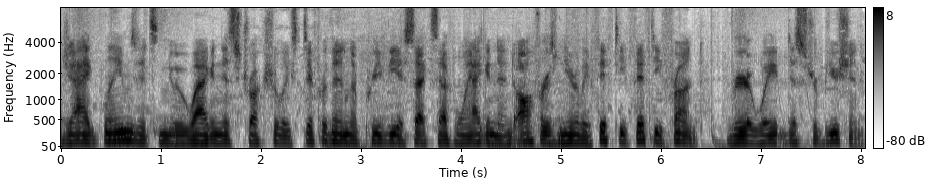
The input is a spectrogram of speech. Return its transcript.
Jag claims its new wagon is structurally stiffer than the previous XF wagon and offers nearly 50-50 front, rear weight distribution,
